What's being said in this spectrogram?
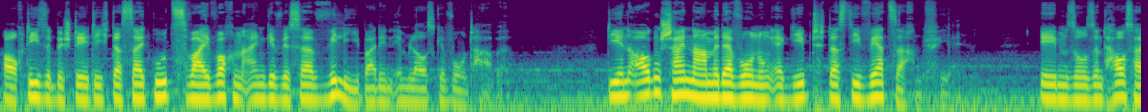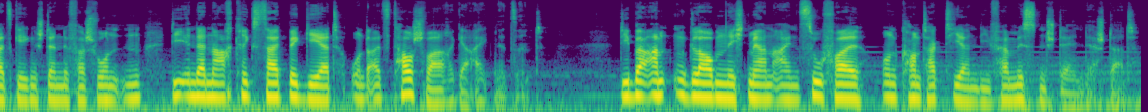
Auch diese bestätigt, dass seit gut zwei Wochen ein gewisser Willi bei den Imlaus gewohnt habe. Die in Augenscheinnahme der Wohnung ergibt, dass die Wertsachen fehlen. Ebenso sind Haushaltsgegenstände verschwunden, die in der Nachkriegszeit begehrt und als Tauschware geeignet sind. Die Beamten glauben nicht mehr an einen Zufall und kontaktieren die vermissten Stellen der Stadt.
